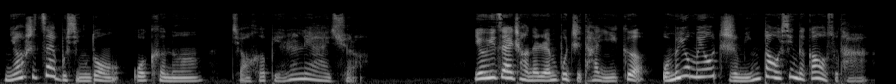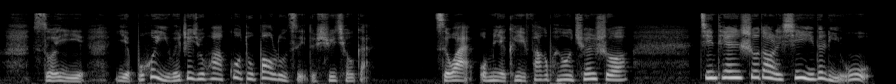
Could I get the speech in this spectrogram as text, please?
你要是再不行动，我可能就要和别人恋爱去了。由于在场的人不止他一个，我们又没有指名道姓的告诉他，所以也不会以为这句话过度暴露自己的需求感。此外，我们也可以发个朋友圈说：“今天收到了心仪的礼物，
